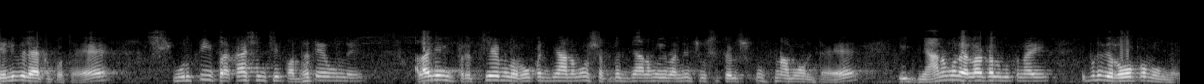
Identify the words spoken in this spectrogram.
తెలివి లేకపోతే స్మృతి ప్రకాశించే పద్ధతే ఉంది. అలాగే ఈ ప్రత్యయములు రూపజ్ఞానము శబ్దజ్ఞానము ఇవన్నీ చూసి తెలుసుకుంటున్నాము అంటే ఈ జ్ఞానములు ఎలా కలుగుతున్నాయి? ఇప్పుడు ఇది రూపం ఉంది.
